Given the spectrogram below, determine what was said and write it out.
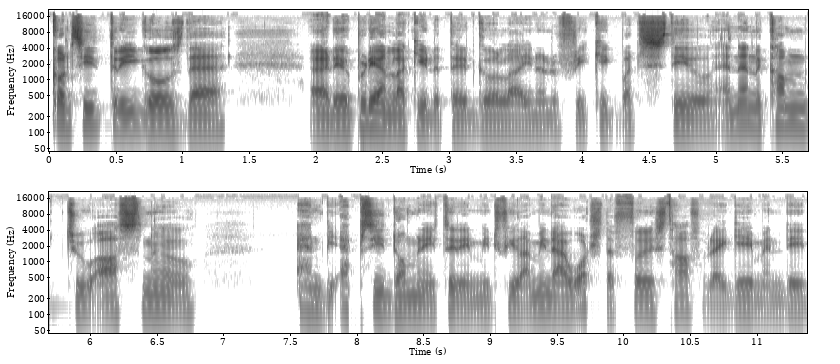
concede three goals there. Uh, they were pretty unlucky the third goal, lah, you know, the free kick, but still. And then to come to Arsenal and be absolutely dominated in midfield. I mean, I watched the first half of that game, and they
